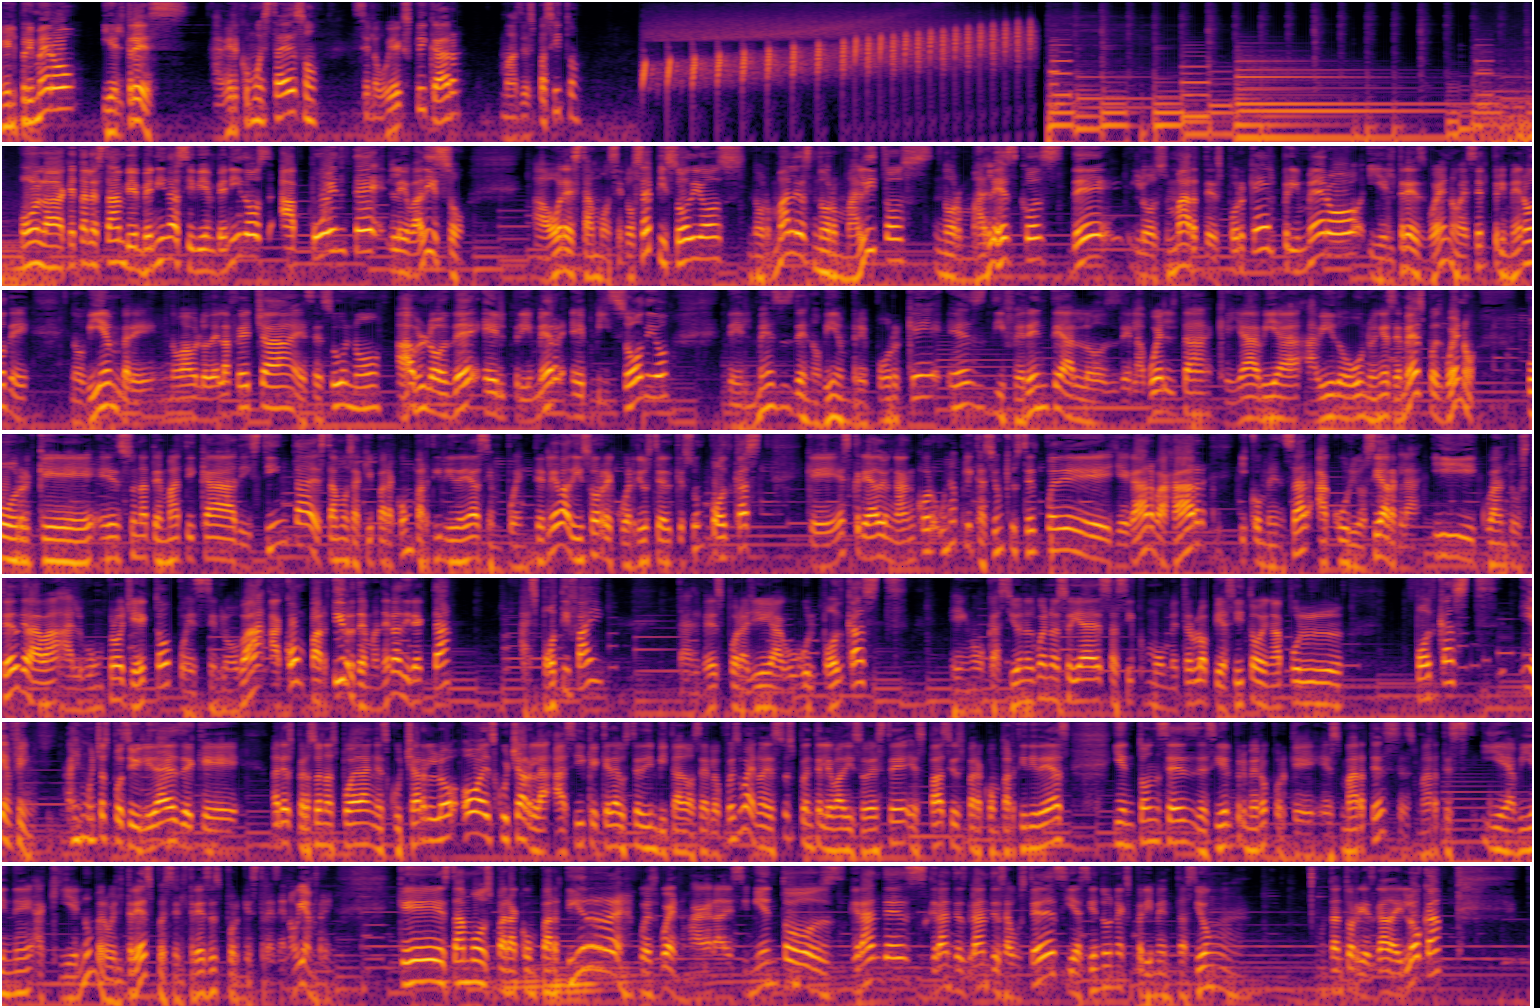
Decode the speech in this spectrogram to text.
El primero y el tres. A ver cómo está eso. Se lo voy a explicar más despacito. Hola, ¿qué tal están? Bienvenidas y bienvenidos a Puente Levadizo. Ahora estamos en los episodios normales, normalitos, normalescos de los martes. ¿Por qué el primero y el 3? Bueno, es el primero de noviembre. No hablo de la fecha, ese es uno. Hablo de el primer episodio del mes de noviembre. ¿Por qué es diferente a los de la vuelta que ya había habido uno en ese mes? Pues bueno, porque es una temática distinta. Estamos aquí para compartir ideas en Puente Levadizo. Recuerde usted que es un podcast que es creado en Anchor, una aplicación que usted puede llegar, bajar y comenzar a curiosearla. Y cuando usted graba algún proyecto, pues se lo va a compartir de manera directa a Spotify, tal vez por allí a Google Podcast. En ocasiones, bueno, eso ya es así como meterlo a piecito en Apple Podcast. Y en fin, hay muchas posibilidades de que varias personas puedan escucharlo o escucharla, así que queda usted invitado a hacerlo. Pues bueno, esto es Puente Levadizo, este espacio es para compartir ideas y entonces decía el primero porque es martes, es martes y ya viene aquí el número, el 3, pues el 3 es porque es 3 de noviembre. ¿Qué estamos para compartir? Pues bueno, agradecimientos grandes, grandes, grandes a ustedes y haciendo una experimentación tanto arriesgada y loca.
